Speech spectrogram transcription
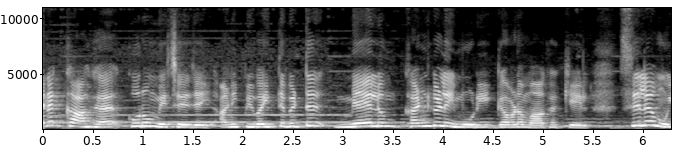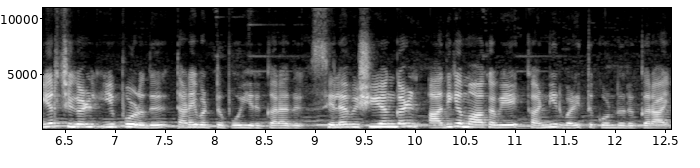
எனக்காக குறு மெசேஜை அனுப்பி வைத்துவிட்டு மேலும் கண்களை மூடி கவனமாக கேள். சில முயற்சிகள் இப்பொழுது தடைபட்டு போயிருக்கிறது. சில விஷயங்கள் அதிகமாகவே கண்ணீர் வடித்து கொண்டிருக்கிறாய்.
